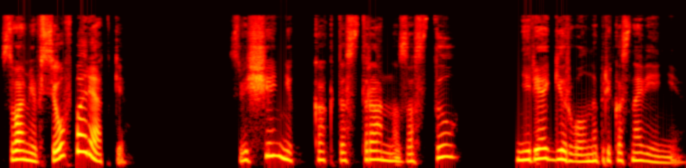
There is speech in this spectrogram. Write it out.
«С вами все в порядке?» Священник как-то странно застыл, не реагировал на прикосновение.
